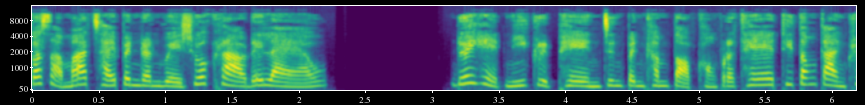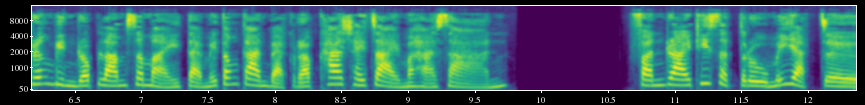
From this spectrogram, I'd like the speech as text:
ก็สามารถใช้เป็นรันเวย์ชั่วคราวได้แล้ว ด้วยเหตุนี้กริดเพนจึงเป็นคำตอบของประเทศที่ต้องการเครื่องบินรบล้ำสมัย แต่ไม่ต้องการแบกรับค่าใช้จ่ายมหาศาล ฝันร้ายที่ศัตรูไม่อยากเจอ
